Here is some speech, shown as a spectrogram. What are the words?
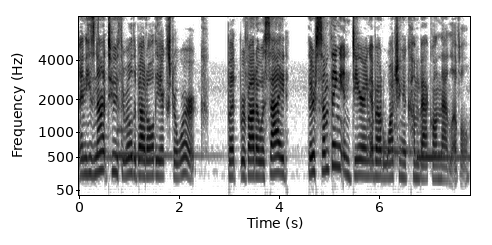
and he's not too thrilled about all the extra work. But bravado aside, there's something endearing about watching a comeback on that level.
